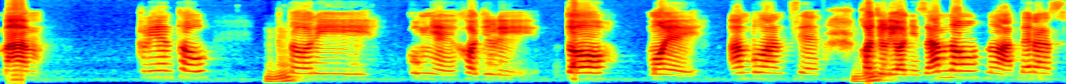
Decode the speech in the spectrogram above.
mám klientov, mm-hmm. ktorí ku mne chodili do mojej ambulancie, mm-hmm. chodili oni za mnou, no a teraz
